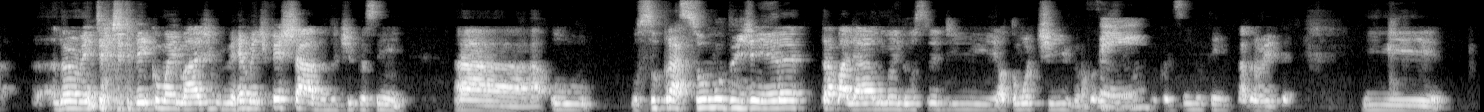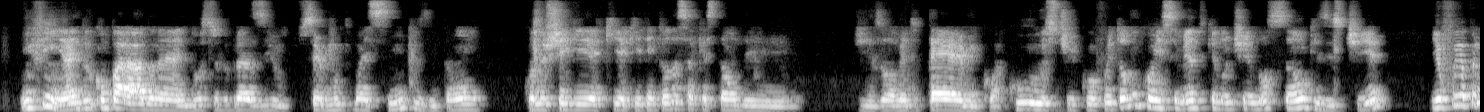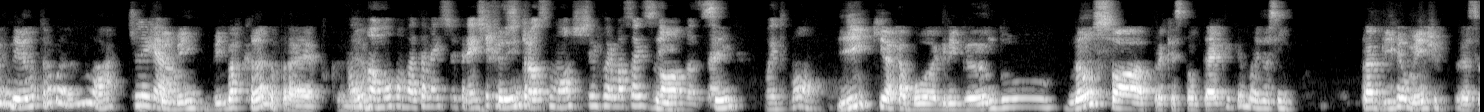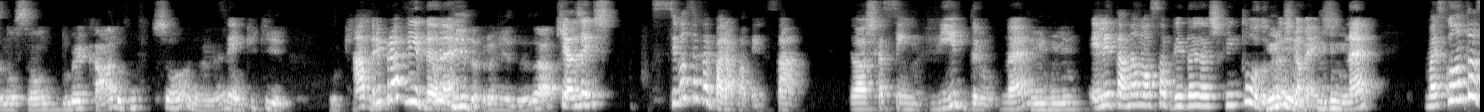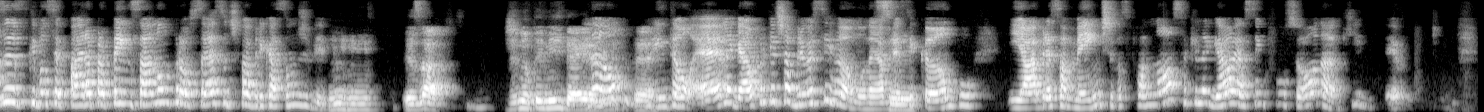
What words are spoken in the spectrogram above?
normalmente a gente vem com uma imagem realmente fechada, do tipo assim, a, o, o supra-sumo do engenheiro é trabalhar numa indústria de automotiva, por Sim. exemplo. Coisa assim não tem nada a ver. né? E, enfim, comparado né, à indústria do Brasil ser muito mais simples, então quando eu cheguei aqui, aqui tem toda essa questão de, de isolamento térmico, acústico, foi todo um conhecimento que eu não tinha noção que existia, e eu fui aprendendo trabalhando lá. Que legal. Foi bem, bem bacana para a época. Né? um ramo completamente diferente, que Diferente. te trouxe um monte de informações Sim, novas, né? Sim, Muito bom. e que acabou agregando não só para a questão técnica, mas assim para abrir realmente essa noção do mercado, como funciona, né? Sim. O que que que Abrir pra vida, pra né? vida, para vida, exato. Que a gente, se você for parar pra pensar, eu acho que assim, vidro, né? Uhum. ele tá na nossa vida, eu acho que em tudo, Uhum, praticamente, uhum. né? Mas quantas vezes que você para pra pensar num processo de fabricação de vidro? Uhum. Exato. A gente não tem nem ideia. Não, Né? É. então é legal porque te abriu esse ramo, né? Sim. esse campo. e abre essa mente, você fala, nossa, que legal, é assim que funciona. Que... Eu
